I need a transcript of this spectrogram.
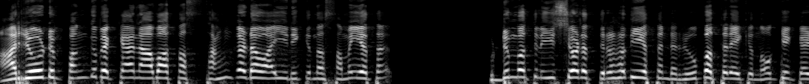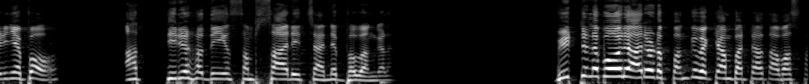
ആരോടും പങ്കുവെക്കാനാവാത്ത സങ്കടമായിരിക്കുന്ന സമയത്ത് കുടുംബത്തിൽ ഈശോയുടെ തിരുഹൃദയത്തിന്റെ രൂപത്തിലേക്ക് നോക്കിക്കഴിഞ്ഞപ്പോ ആ തിരുഹൃദയം സംസാരിച്ച അനുഭവങ്ങൾ വീട്ടിലെ പോലെ ആരോട് പങ്കുവെക്കാൻ പറ്റാത്ത അവസ്ഥ.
